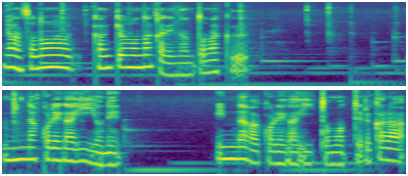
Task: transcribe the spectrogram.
まあ、その環境の中でなんとなくみんなこれがいいよねみんながこれがいいと思ってるから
